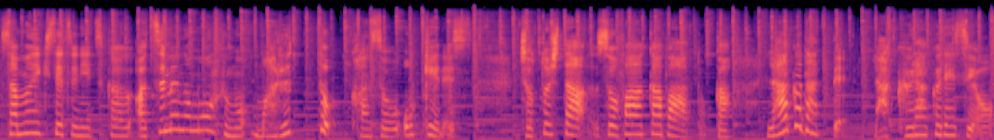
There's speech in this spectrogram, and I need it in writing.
寒い季節に使う厚めの毛布もまるっと乾燥 OK です。ちょっとしたソファーカバーとかラグだって楽々ですよ。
